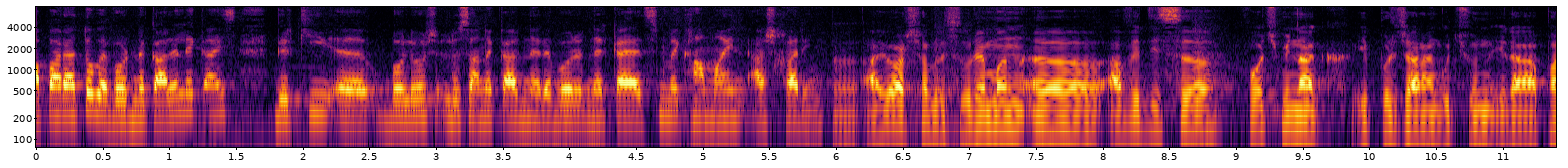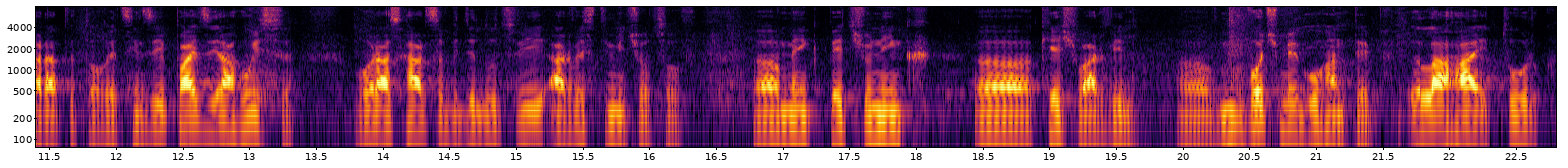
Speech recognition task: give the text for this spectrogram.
ապարատով է որ նկարել եք այս գրքի բոլոր լուսանկարները, որը ներկայացնում եք համայն աշխարհին։ Այո, արշալույս, ուրեմն Ավետիսը ոչ մենակ իբր ժառանգություն իր ապարատը տողեց ինձի, բայց իր հույսը, որ աս հարցը պիտի լուծվի արվեստի միջոցով։ Մենք պետք ունենք քեշ վարվիլ ոչ մեկու հանդեպ ըլա հայ, թուրք,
